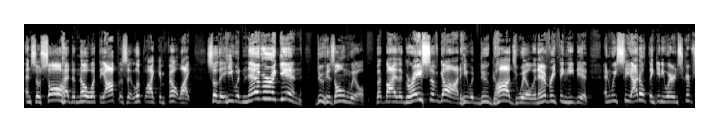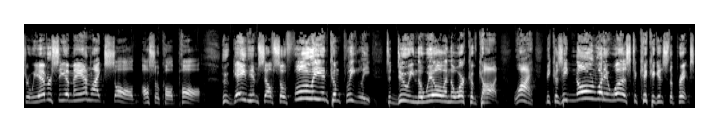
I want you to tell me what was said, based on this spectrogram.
And so Saul had to know what the opposite looked like and felt like so that he would never again do his own will, but by the grace of God, he would do God's will in everything he did. And we see, I don't think anywhere in Scripture we ever see a man like Saul, also called Paul, who gave himself so fully and completely to doing the will and the work of God. Why? Because he'd known what it was to kick against the pricks.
